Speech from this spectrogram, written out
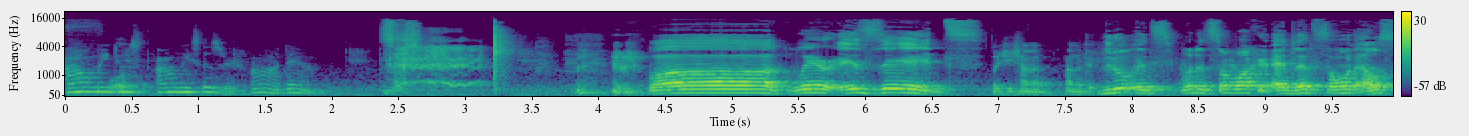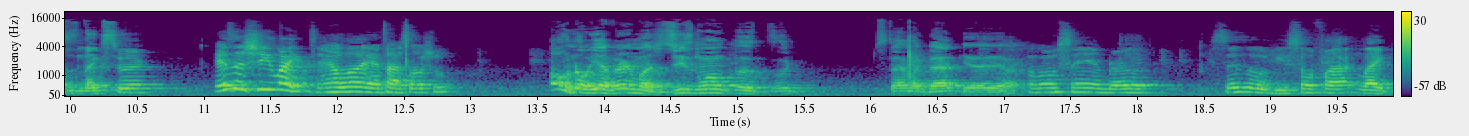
I only do I only scissor. Oh damn. Fuck, where is it? What you trying to find a picture? You know, it's what is Summer Walker and then someone else is next to her? Isn't she like hella antisocial? Oh no, yeah, very much. She's the one with the, the stand like that. Yeah, yeah. That's what I'm saying, bro. SZA would be so fine. Like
